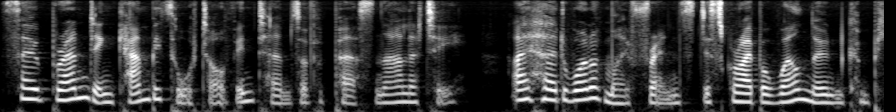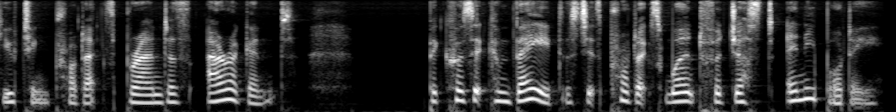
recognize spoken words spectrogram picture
So, branding can be thought of in terms of a personality. I heard one of my friends describe a well known computing product's brand as arrogant because it conveyed that its products weren't for just anybody.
